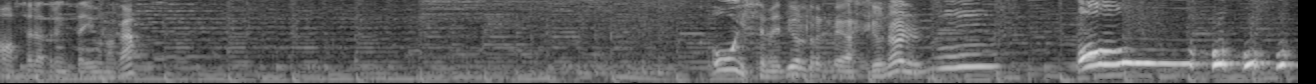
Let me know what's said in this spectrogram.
Vamos a hacer a 31 acá. Uy, se metió el recreacional. ¡Oh!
